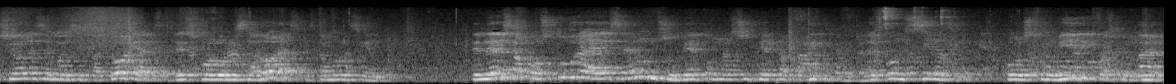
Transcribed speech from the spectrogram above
construcciones emancipatorias, descolonizadoras que estamos haciendo. Tener esa postura es ser un sujeto, una sujeta política, tener conciencia, construir y cuestionar,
